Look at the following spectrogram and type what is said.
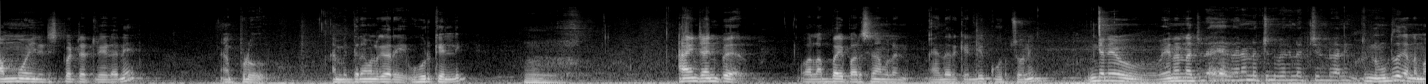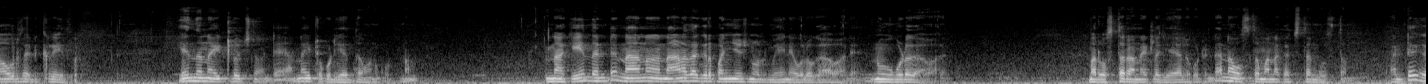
అమ్మో ఈయన ఇష్టపెట్టట్లేడని అప్పుడు ఆ మిద్దరాములు గారి ఊరికి వెళ్ళి ఉమ్, ఆయన చనిపోయారు. వాళ్ళ అబ్బాయి పరిశ్రమలని అందరికి వెళ్ళి కూర్చొని ఇంకా నేను వేనన్న వచ్చిండు ఏ వేనన్న వచ్చిండు వేనన్న వచ్చిండు అని చిన్న ఉంటుంది కదా మా ఊరి సైడ్ క్రేజ్. ఏందన్న ఇట్లా వచ్చినావు అంటే అన్న ఇట్లా ఒకటి చేద్దాం అనుకుంటున్నాం. నాకేందంటే నాన్న నాన్న దగ్గర పనిచేసిన వాళ్ళు మెయిన్ ఎవరో కావాలి నువ్వు కూడా కావాలి. మరి వస్తారు అన్న ఇట్లా చేయాలనుకుంటే అన్న వస్తామన్న ఖచ్చితంగా వస్తాం. అంటే ఇక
